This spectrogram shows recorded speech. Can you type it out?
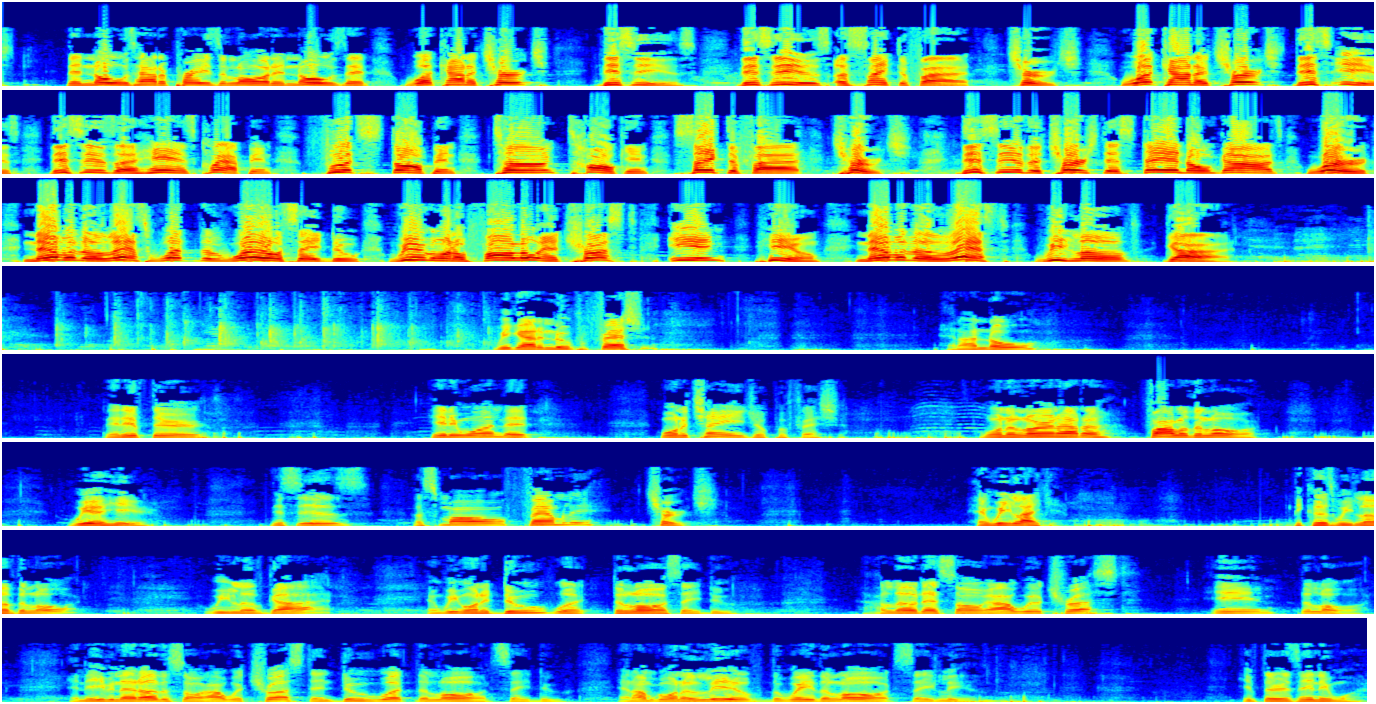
that knows how to praise the Lord and knows that what kind of church this is. This is a sanctified church what kind of church this is. This is a hands clapping, foot stomping, tongue talking, sanctified church. This is a church that stand on God's word. Nevertheless, what the world say do, we're going to follow and trust in Him. Nevertheless, we love God. We got a new profession. And I know that if there anyone that want to change your profession, want to learn how to follow the Lord, we're here. This is a small family church. And we like it. Because we love the Lord. We love God. And we want to do what the Lord say do. I love that song, I will trust in the Lord. And even that other song, I will trust and do what the Lord say do. And I'm going to live the way the Lord say live. If there is anyone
